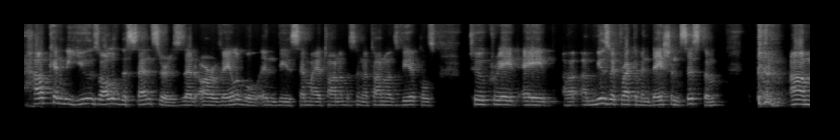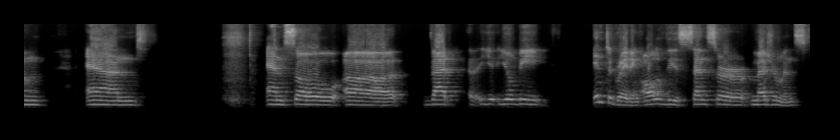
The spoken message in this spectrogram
how can we use all of the sensors that are available in these semi-autonomous and autonomous vehicles to create a, a music recommendation system? Um, and and so uh, that uh, you, you'll be integrating all of these sensor measurements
